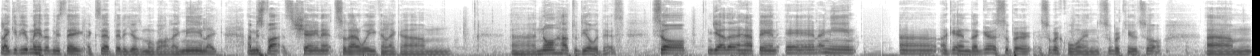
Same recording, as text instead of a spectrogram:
like if you made that mistake accept it and just move on. Like me like i'm just sharing it so that way you can like um uh, know how to deal with this. So yeah that happened. And i mean uh, again the girl is super super cool and super cute so um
